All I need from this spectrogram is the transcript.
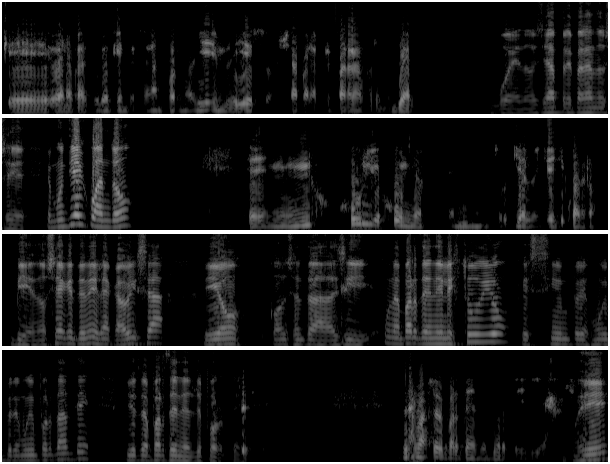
que bueno, calculo que empezarán por noviembre y eso, ya para prepararnos para el Mundial. Bueno, ya preparándose. ¿El Mundial cuándo? En julio, junio, en Turquía el 2024. Bien, o sea que tenés la cabeza, digo, concentrada. Decir, una parte en el estudio, que siempre es muy, pero muy importante, y otra parte en el deporte. La mayor parte del deporte diría. ¿Eh?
